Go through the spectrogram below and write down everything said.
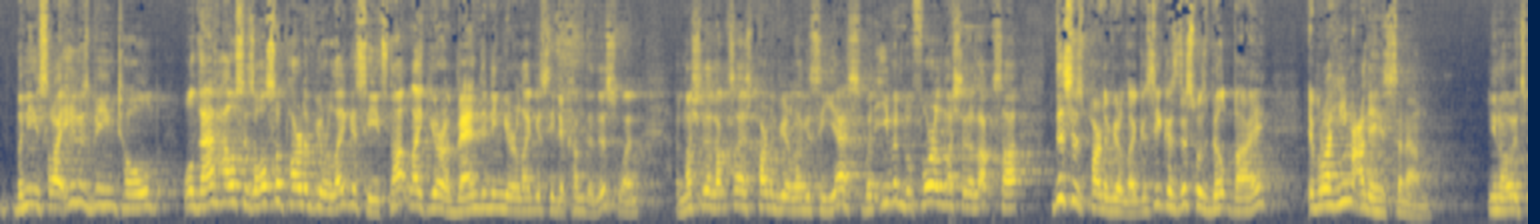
Bani Israel is being told, well, that house is also part of your legacy. It's not like you're abandoning your legacy to come to this one. Al Masjid al Aqsa is part of your legacy, yes, but even before Al Masjid al Aqsa, this is part of your legacy because this was built by Ibrahim alayhi salam. You know, it's,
